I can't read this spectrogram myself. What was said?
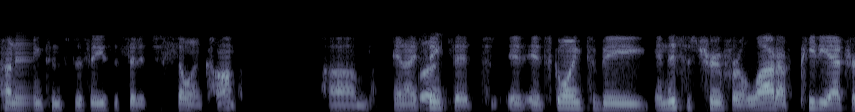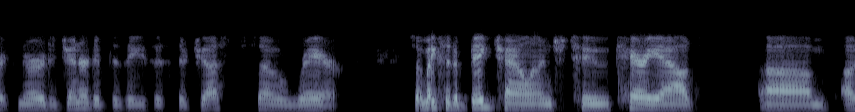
Huntington's disease is that it's just so uncommon. Um, and I right. think that it, it's going to be, and this is true for a lot of pediatric neurodegenerative diseases, they're just so rare. So it makes it a big challenge to carry out. Um, uh,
